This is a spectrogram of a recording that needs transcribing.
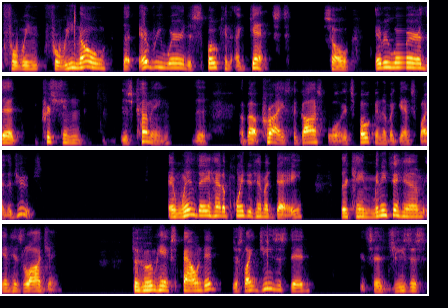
For we for we know that everywhere it is spoken against. So everywhere that Christian is coming, the about Christ, the gospel, it's spoken of against by the Jews. And when they had appointed him a day, there came many to him in his lodging, to whom he expounded, just like Jesus did, it says Jesus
